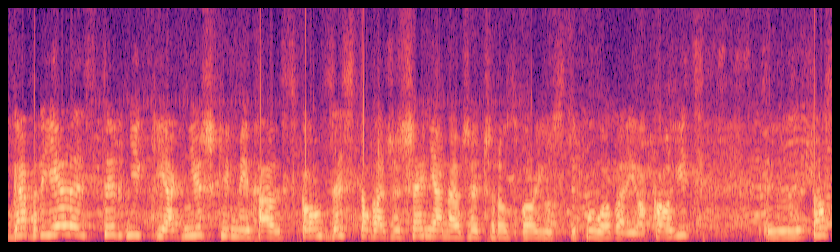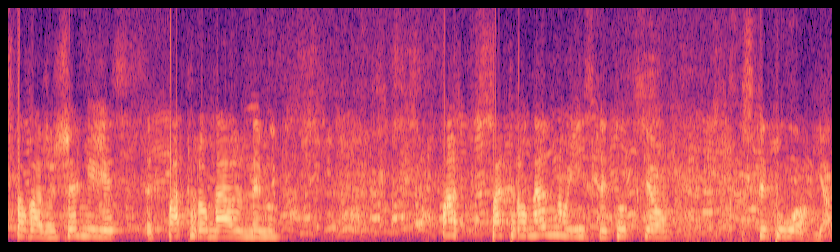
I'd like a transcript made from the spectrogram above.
Gabrielę Styrnik i Agnieszkę Michalską ze Stowarzyszenia na Rzecz Rozwoju Stypułowa i Okolic. Y, To stowarzyszenie jest patronalnym, pa, patronalną instytucją Stypułowia.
